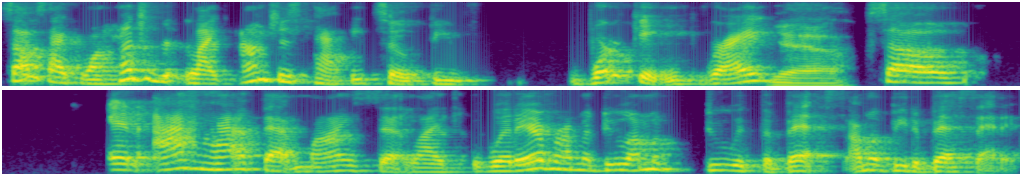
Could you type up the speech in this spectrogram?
So I was like 100, like, I'm just happy to be working, right? Yeah. So and I have that mindset like, whatever I'm gonna do, I'm gonna do it the best. I'm gonna be the best at it.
